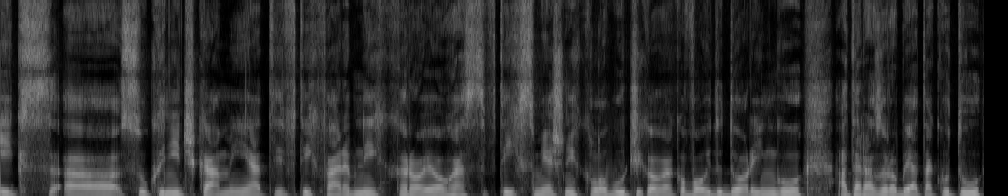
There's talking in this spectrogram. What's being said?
x uh, sukničkami a t- v tých farebných krojoch a v tých smiešných klobúčikoch, ako vojdu do ringu a teraz robia takú tú uh,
